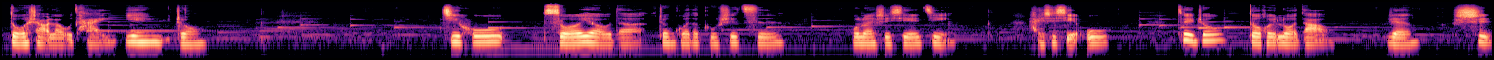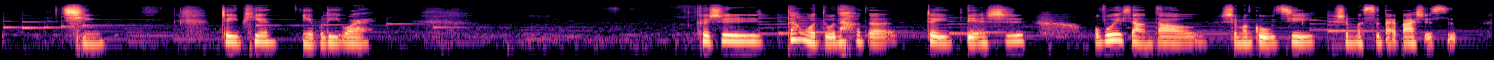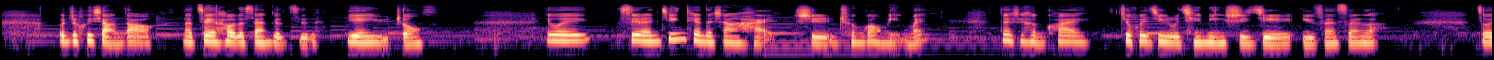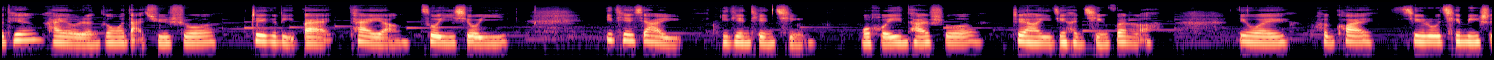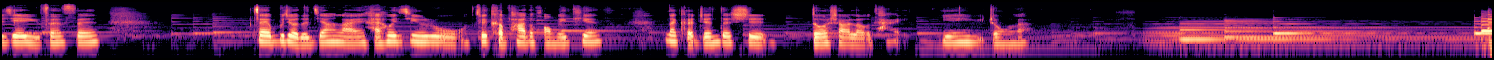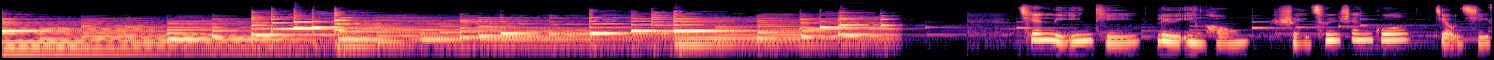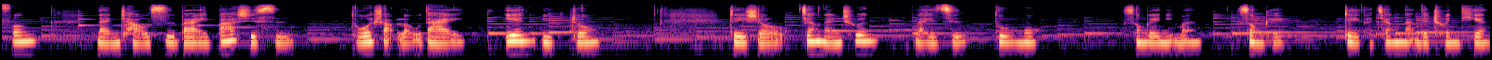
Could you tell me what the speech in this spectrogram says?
多少楼台烟雨中。几乎所有的中国的古诗词，无论是写景还是写物，最终都会落到人、事、情这一篇也不例外。可是当我读到的这一联诗，我不会想到什么古迹，什么四百八十四，我只会想到那最后的三个字“烟雨中”。因为虽然今天的上海是春光明媚，但是很快就会进入清明时节雨纷纷了。昨天还有人跟我打趣说，这个礼拜太阳做一休一，一天下雨，一天天晴。我回应他说。这样已经很勤奋了，因为很快进入清明时节雨纷纷，在不久的将来还会进入最可怕的黄梅天，那可真的是多少楼台烟雨中了。千里莺啼绿映红，水村山郭酒旗风。南朝四百八十寺，多少楼台烟雨中。这首《江南春》来自杜牧，送给你们，送给这个江南的春天。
